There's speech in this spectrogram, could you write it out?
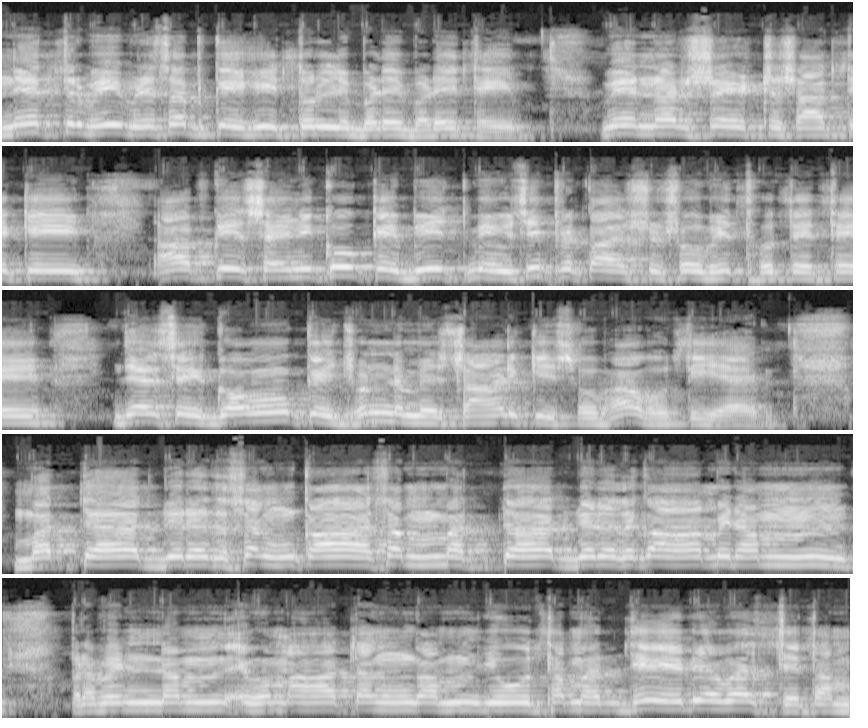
नेत्र भी वृषभ के ही तुल्य बड़े बड़े थे। वे नरश्रेष्ठ सात्य के आपके सैनिकों के बीच में उसी प्रकार सुशोभित होते थे, जैसे गौों के झुंड में साण की शोभा होती है। मत द्विरद संकाशम मत द्विरद गामिनम, प्रभिन्नम एवं आतंगम यूथ मध्य व्यवस्थितम।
